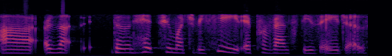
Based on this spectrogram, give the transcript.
uh, is not, doesn't hit too much of a heat, it prevents these AGEs.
